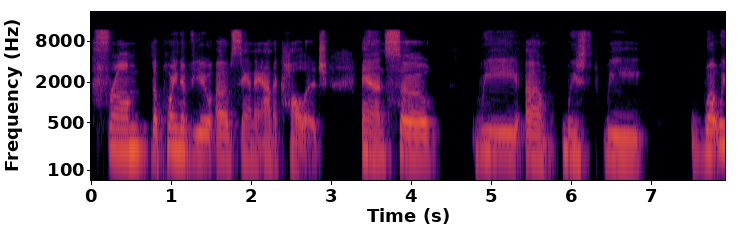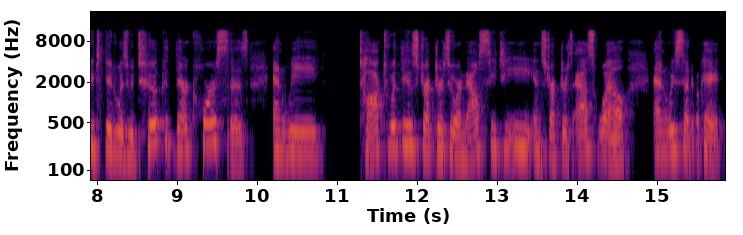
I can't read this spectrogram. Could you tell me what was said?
from the point of view of Santa Ana College. And so we, um, we, we, what we did was we took their courses and we talked with the instructors who are now CTE instructors as well. And we said, okay,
